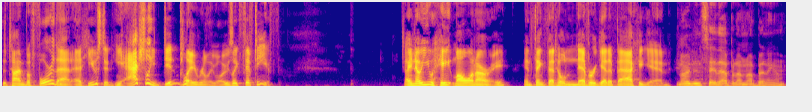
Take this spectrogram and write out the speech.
the time before that at Houston, he actually did play really well. He was like 15th. I know you hate Molinari and think that he'll never get it back again. No, I didn't say that, but I'm not betting him.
